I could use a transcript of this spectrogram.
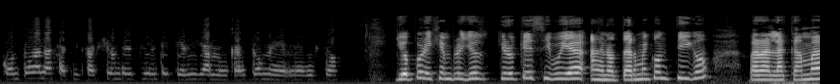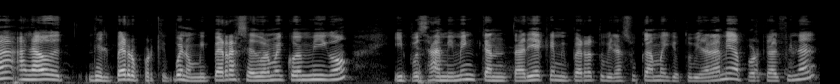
con toda la satisfacción del cliente que diga me encantó, me, gustó. Yo, por ejemplo, yo creo que sí voy a anotarme contigo para la cama al lado del perro, porque, bueno, mi perra se duerme conmigo y pues a mí me encantaría que mi perra tuviera su cama y yo tuviera la mía, porque al final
